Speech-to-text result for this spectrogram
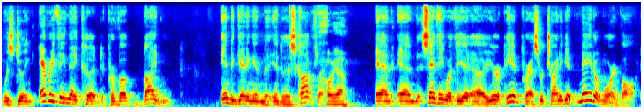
was doing everything they could to provoke Biden into getting in the, into this conflict. Oh yeah. And and same thing with the uh, European press. We're trying to get NATO more involved.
